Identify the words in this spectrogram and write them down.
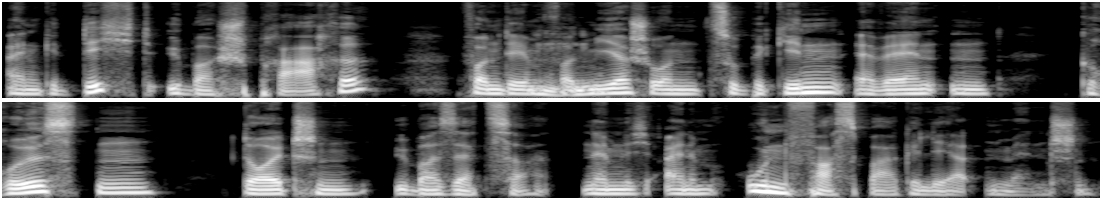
ein Gedicht über Sprache von dem von Mhm. mir schon zu Beginn erwähnten größten deutschen Übersetzer, nämlich einem unfassbar gelehrten Menschen.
